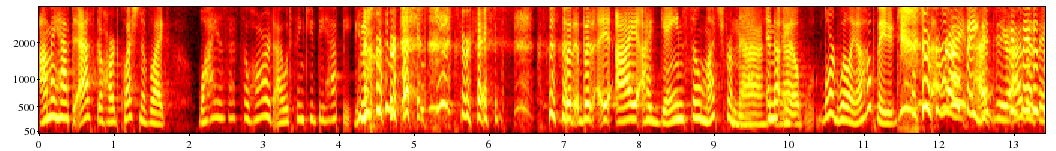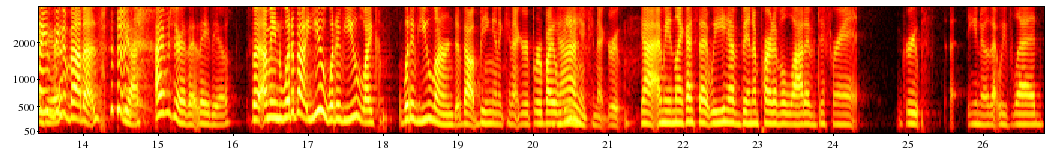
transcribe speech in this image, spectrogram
I may have to ask a hard question of like, why is that so hard? I would think you'd be happy, you know. right. Right. but but I I gain so much from Yeah, that, and uh, yeah. you know, Lord willing, I hope they do too. Right, they I do. can I say the same do. thing about us. Yeah. I'm sure that they do. but I mean, what about you? What have you like? What have you learned about being in a Connect Group or by Yeah. leading a Connect Group? Yeah, I mean, like I said, we have been a part of a lot of different groups, uh, you know, that we've led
